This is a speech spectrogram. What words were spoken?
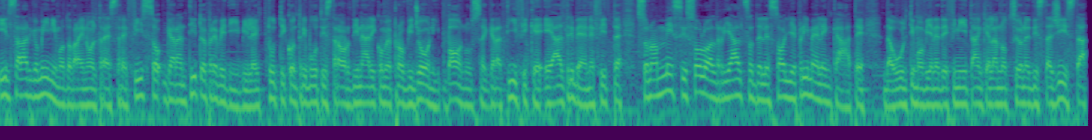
Il salario minimo dovrà inoltre essere fisso, garantito e prevedibile. Tutti i contributi straordinari come provvigioni, bonus, gratifiche e altri benefit sono ammessi solo al rialzo delle soglie prima elencate. Da ultimo viene definita anche la nozione di stagista.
